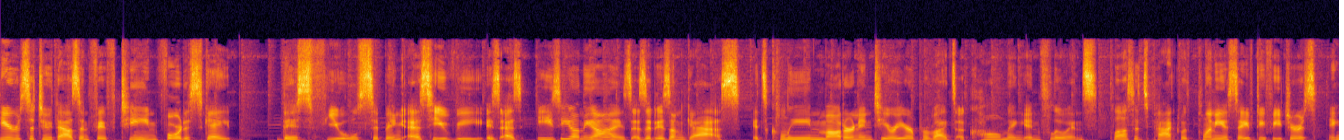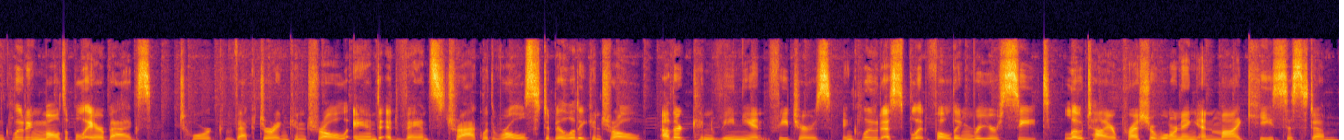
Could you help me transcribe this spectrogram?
Here's a 2015 Ford Escape. This fuel-sipping SUV is as easy on the eyes as it is on gas. Its clean, modern interior provides a calming influence. Plus, it's packed with plenty of safety features, including multiple airbags, torque vectoring control, and AdvanceTrac with roll stability control. Other convenient features include a split folding rear seat, low tire pressure warning, and MyKey system.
